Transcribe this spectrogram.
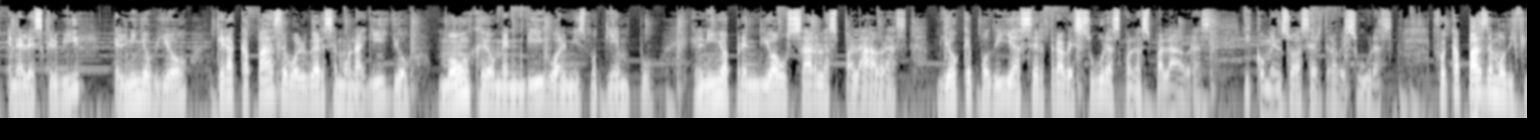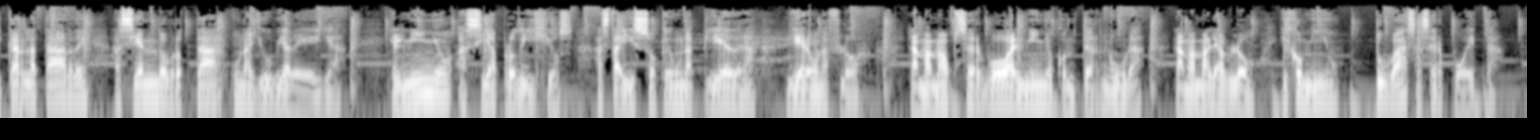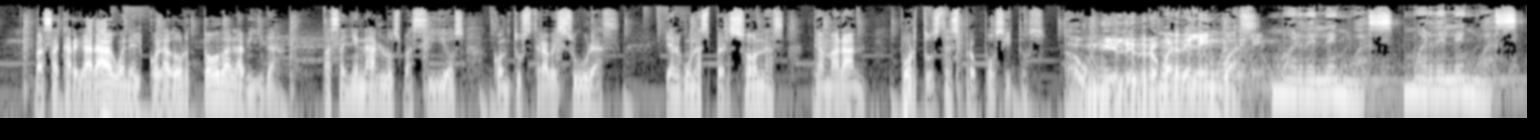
En el escribir el niño vio que era capaz de volverse monaguillo, monje o mendigo al mismo tiempo. El niño aprendió a usar las palabras, vio que podía hacer travesuras con las palabras y comenzó a hacer travesuras. Fue capaz de modificar la tarde haciendo brotar una lluvia de ella. El niño hacía prodigios, hasta hizo que una piedra diera una flor. La mamá observó al niño con ternura. La mamá le habló, Hijo mío, tú vas a ser poeta. Vas a cargar agua en el colador toda la vida, vas a llenar los vacíos con tus travesuras y algunas personas te amarán por tus despropósitos. Muerde lenguas. Muerde lenguas. Muerde lenguas.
